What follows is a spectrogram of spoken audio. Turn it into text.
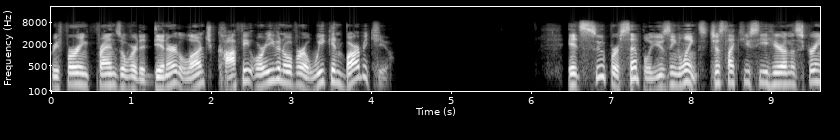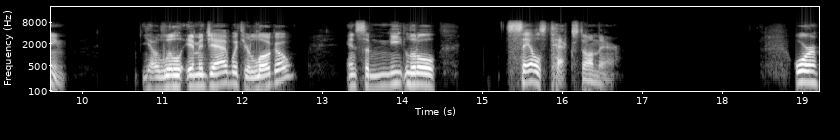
referring friends over to dinner, lunch, coffee, or even over a weekend barbecue. It's super simple using links, just like you see here on the screen. You know, a little image ad with your logo and some neat little sales text on there. Or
